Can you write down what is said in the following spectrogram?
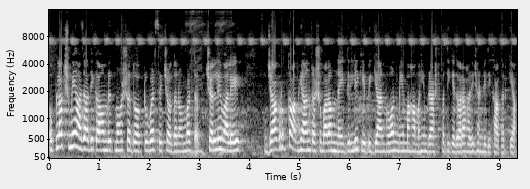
उपलक्ष्य में आज़ादी का अमृत महोत्सव 2 अक्टूबर से 14 नवंबर तक चलने वाले जागरूकता अभियान का शुभारंभ नई दिल्ली के विज्ञान भवन में महामहिम राष्ट्रपति के द्वारा हरी झंडी दिखाकर किया।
